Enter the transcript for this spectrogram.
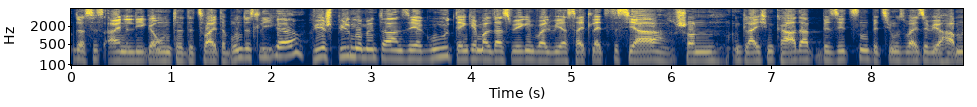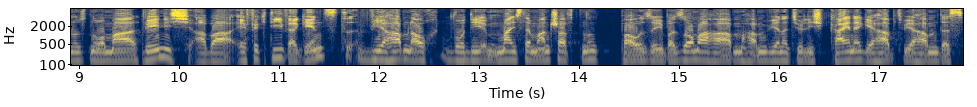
Das ist eine Liga unter der zweiten Bundesliga. Wir spielen momentan sehr gut. Denke mal deswegen, weil wir seit letztes Jahr schon einen gleichen Kader besitzen, beziehungsweise wir haben uns nur mal wenig, aber effektiv ergänzt. Wir haben auch, wo die meisten Mannschaften Pause über Sommer haben, haben wir natürlich keine gehabt. Wir haben das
